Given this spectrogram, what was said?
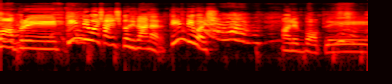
बापरे तीन दिवस अंश घरी राहणार. तीन दिवस? अरे बापरे.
